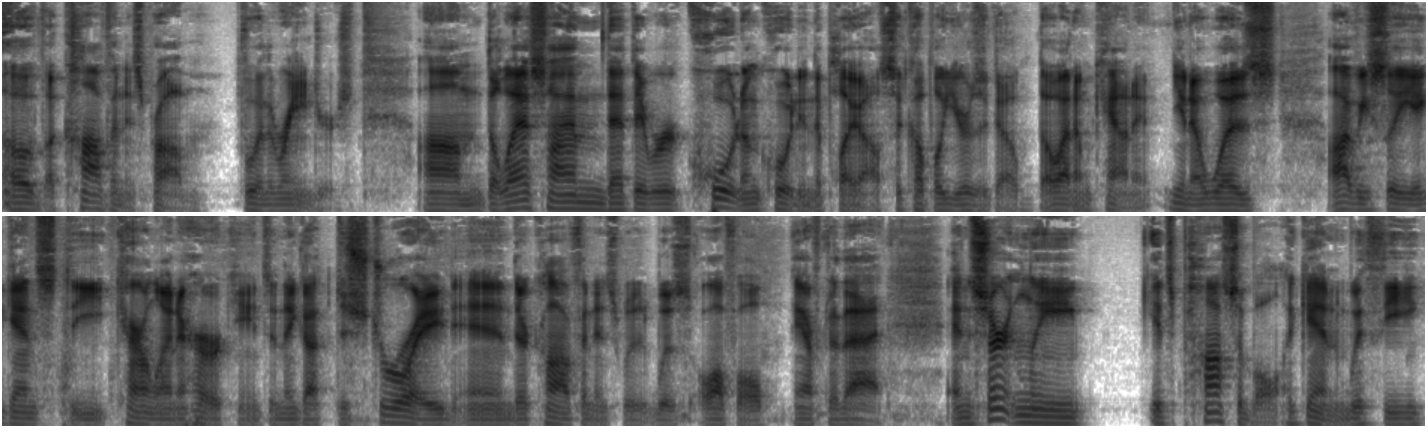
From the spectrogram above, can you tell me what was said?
of a confidence problem for the Rangers. Um, the last time that they were quote unquote in the playoffs a couple years ago, though I don't count it, you know, was obviously against the Carolina Hurricanes and they got destroyed and their confidence was, was awful after that. And certainly it's possible, again, with the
